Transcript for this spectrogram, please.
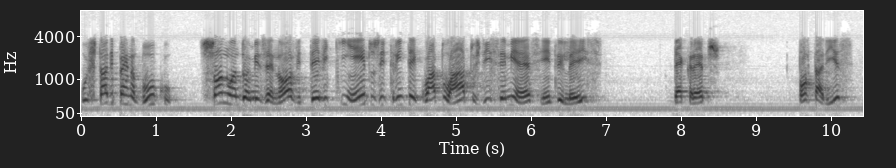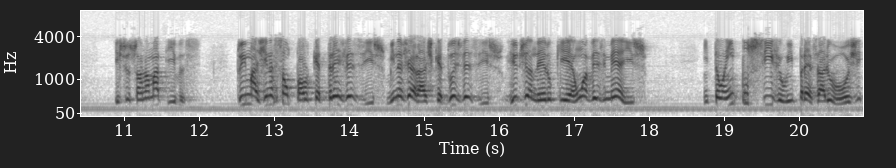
O Estado de Pernambuco, só no ano 2019, teve 534 atos de ICMS, entre leis, decretos, portarias instruções normativas. Tu imagina São Paulo, que é três vezes isso, Minas Gerais, que é duas vezes isso, Rio de Janeiro, que é uma vez e meia isso. Então é impossível o empresário hoje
